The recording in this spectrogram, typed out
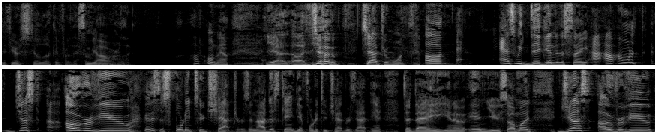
If you're still looking for that, some of y'all are like, hold on now, yeah, uh, Job chapter one. Uh, as we dig into this thing, I, I, want to just uh, overview, this is 42 chapters, and I just can't get 42 chapters in, today, you know, in you. So I'm going to just overview.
